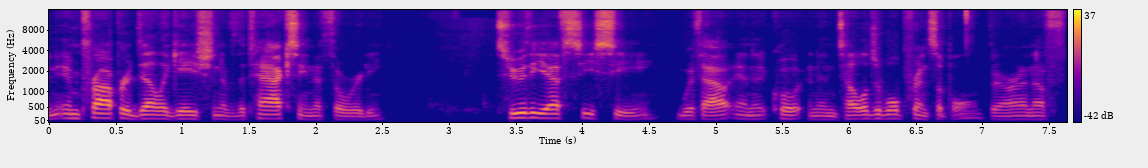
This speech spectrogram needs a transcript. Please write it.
an improper delegation of the taxing authority to the FCC without an quote an intelligible principle. There aren't enough,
